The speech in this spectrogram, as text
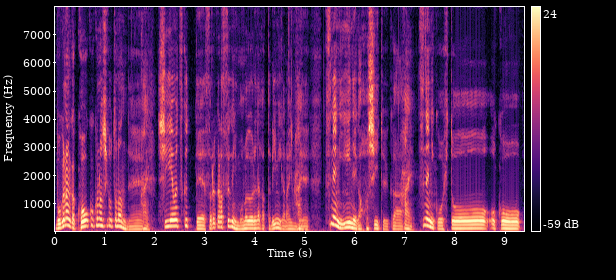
僕なんか広告の仕事なんで、はい。CM 作ってそれからすぐに物が売れなかったら意味がないんで、はい。常にいいねが欲しいというか、はい。常にこう人をこう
